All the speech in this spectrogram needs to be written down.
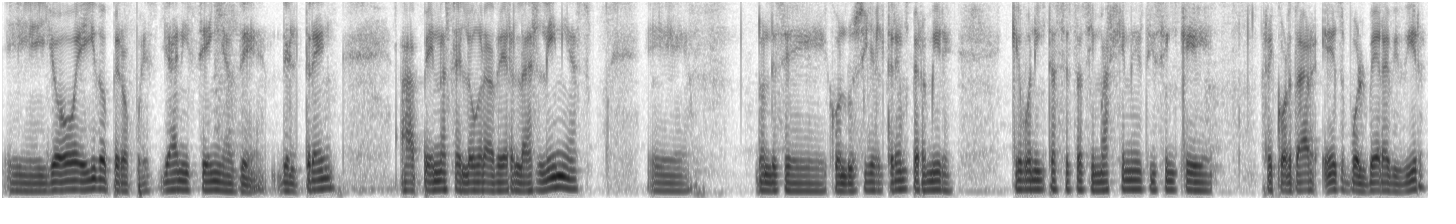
yo he ido, pero pues ya ni señas de, del tren. Apenas se logra ver las líneas donde se conducía el tren. Pero mire, Qué bonitas estas imágenes. Dicen que recordar es volver a vivir.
